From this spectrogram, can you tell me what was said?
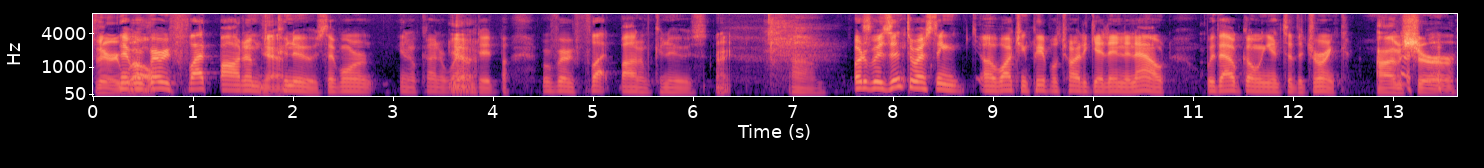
very They well. were very flat bottomed Yeah. canoes. They weren't, you know, kind of Yeah. rounded, but were very flat bottomed canoes. right. But it was interesting uh, watching people try to get in and out without going into the drink. I'm sure.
